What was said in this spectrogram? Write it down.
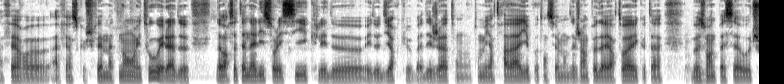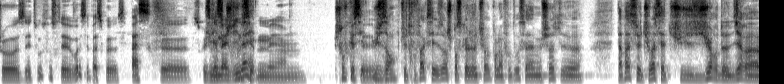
à, faire, euh, à faire ce que je fais maintenant et tout. Et là, de d'avoir cette analyse sur les cycles et de et de dire que bah, déjà ton, ton meilleur travail est potentiellement déjà un peu derrière toi et que tu as besoin de passer à autre chose et tout. C'était, ouais, c'est pas ce que c'est pas ce que ce que je m'imaginais, mais euh, je trouve que c'est usant. Tu trouves pas que c'est usant? Je pense que tu vois pour la photo c'est la même chose. T'as pas ce, tu vois cette usure de dire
